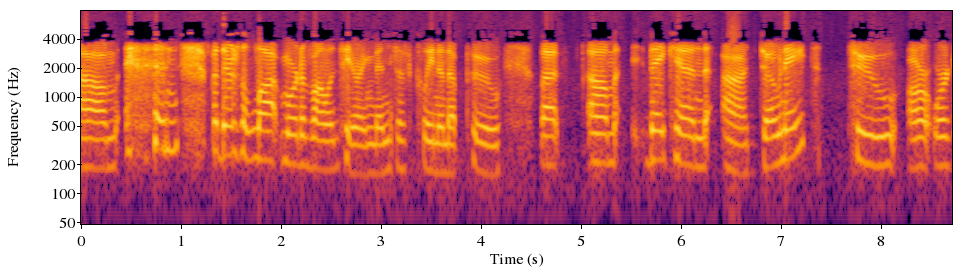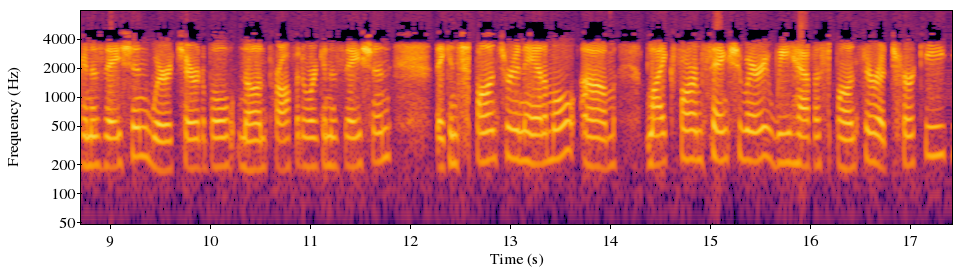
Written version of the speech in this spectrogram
Um, and, but there's a lot more to volunteering than just cleaning up poo. But um, they can uh, donate to our organization. We're a charitable nonprofit organization. They can sponsor an animal. Um, like Farm Sanctuary, we have a sponsor, a turkey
